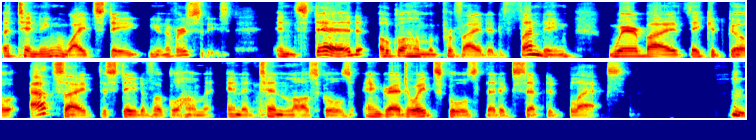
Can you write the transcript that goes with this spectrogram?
attending white state universities. Instead, Oklahoma provided funding whereby they could go outside the state of Oklahoma and attend law schools and graduate schools that accepted Blacks. Hmm.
